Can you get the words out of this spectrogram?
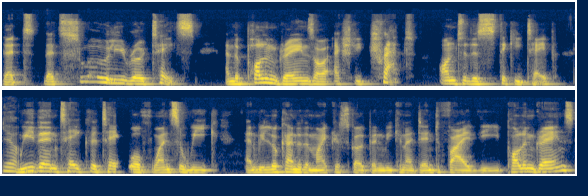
that that slowly rotates, and the pollen grains are actually trapped onto this sticky tape. Yeah. We then take the tape off once a week and we look under the microscope and we can identify the pollen grains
